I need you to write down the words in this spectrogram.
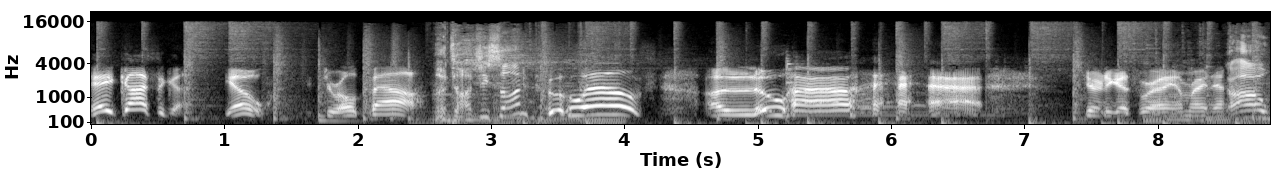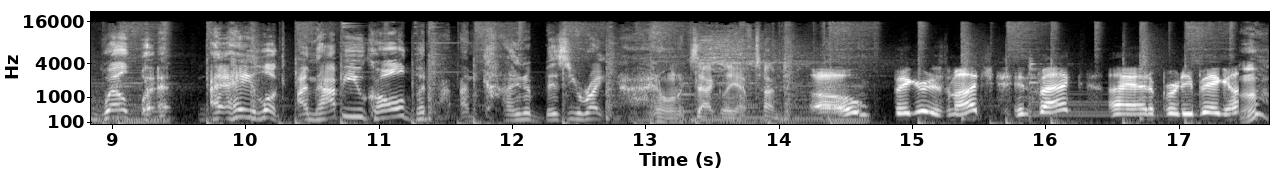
Hey, Kasuga. Yo, it's your old pal. Adachi-san? Who else? Aloha! Care to guess where I am right now? Uh, well, uh, hey, look, I'm happy you called, but I'm kind of busy right now. I don't exactly have time to... Oh, figured as much. In fact, I had a pretty big. Huh?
